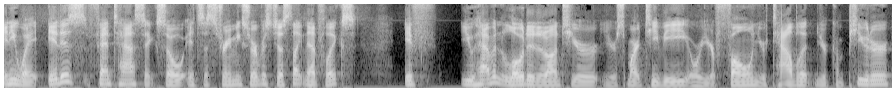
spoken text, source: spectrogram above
Anyway, it is fantastic. So it's a streaming service just like Netflix. If you haven't loaded it onto your your smart TV or your phone, your tablet, your computer,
